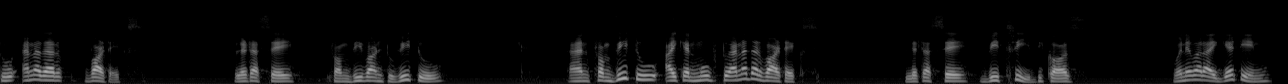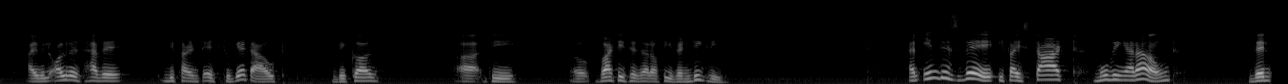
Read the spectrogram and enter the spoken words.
to another vertex let us say from V 1 to V 2 and from V 2 I can move to another vertex let us say V 3 because whenever I get in I will always have a different edge to get out because uh, the uh, vertices are of even degree. And in this way if I start moving around then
